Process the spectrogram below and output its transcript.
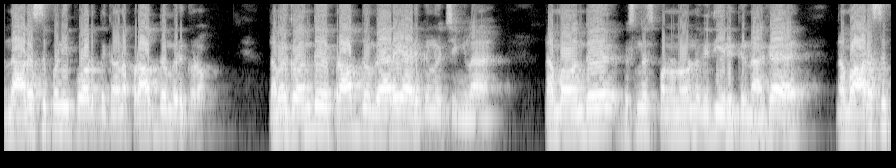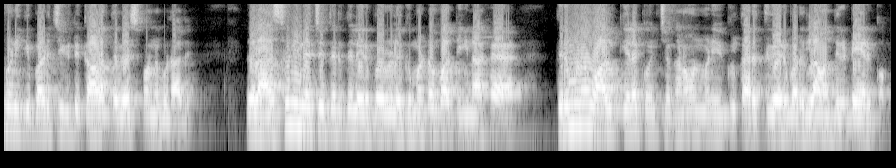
அந்த அரசு பணி போறதுக்கான பிராப்தம் இருக்கணும். நமக்கு வந்து பிராப்தம் வேறையா இருக்குன்னு வச்சுங்களேன். நம்ம வந்து பிசினஸ் பண்ணணும்னு விதி இருக்குனாக்க நம்ம அரசு பணிக்கு படிச்சுக்கிட்டு காலத்தை வேஸ்ட் பண்ணக்கூடாது. இதுல அஸ்வினி நட்சத்திரத்தில் இருப்பவர்களுக்கு மட்டும் பாத்தீங்கன்னாக்க திருமண வாழ்க்கையில கொஞ்சம் கணவன் மனைவிக்குள் கருத்து வேறுபாடுகள்லாம் வந்துகிட்டே இருக்கும்.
